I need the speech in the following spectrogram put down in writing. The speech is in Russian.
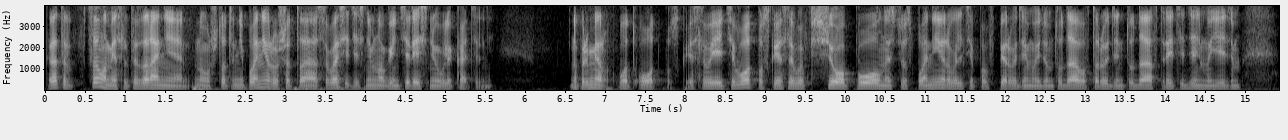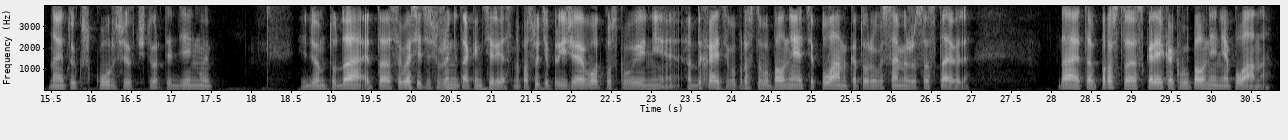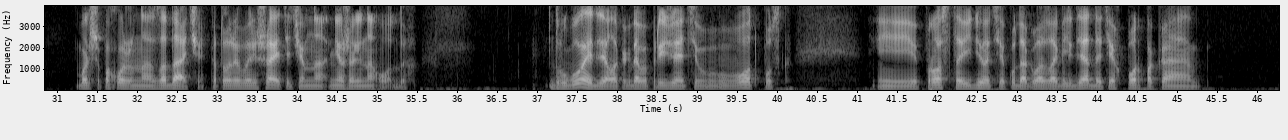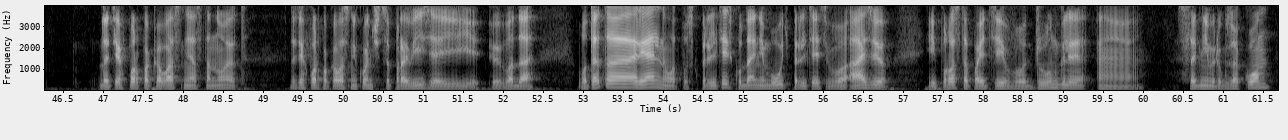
Когда ты в целом, если ты заранее, ну, что-то не планируешь, это, согласитесь, немного интереснее и увлекательней. Например, вот отпуск. Если вы едете в отпуск, если вы все полностью спланировали, типа в первый день мы идем туда, во второй день туда, в третий день мы едем на эту экскурсию, в четвертый день мы идем туда, это, согласитесь, уже не так интересно. По сути, приезжая в отпуск, вы не отдыхаете, вы просто выполняете план, который вы сами же составили. Да, это просто скорее как выполнение плана. Больше похоже на задачи, которые вы решаете, чем на, нежели на отдых. Другое дело, когда вы приезжаете в отпуск и просто идете, куда глаза глядят, до тех пор, пока до тех пор, пока вас не остановят, до тех пор, пока у вас не кончится провизия и, и вода. Вот это реальный отпуск. Прилететь куда-нибудь, прилететь в Азию и просто пойти в джунгли э, с одним рюкзаком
